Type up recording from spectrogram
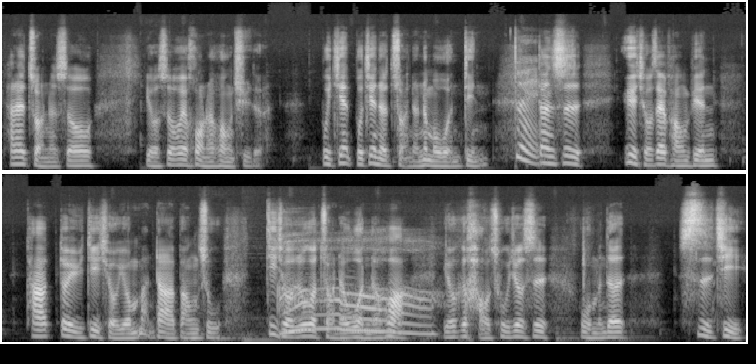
它在转的时候，有时候会晃来晃去的，不见不见得转的那么稳定。对，但是月球在旁边，它对于地球有蛮大的帮助。地球如果转的稳的话，哦、有个好处就是我们的四季。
